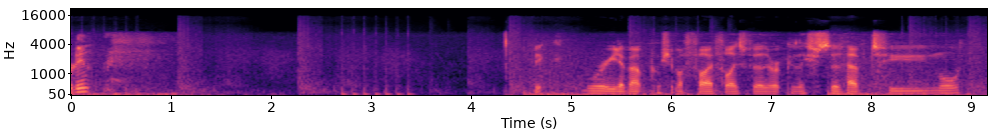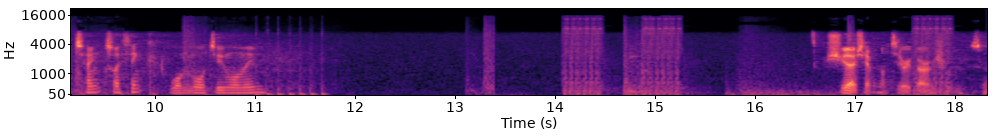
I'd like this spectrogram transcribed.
Brilliant. A Bit worried about pushing my fireflies further up because they should have two more tanks, I think. One more, two more, maybe. Should actually have an artillery barrage from, so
